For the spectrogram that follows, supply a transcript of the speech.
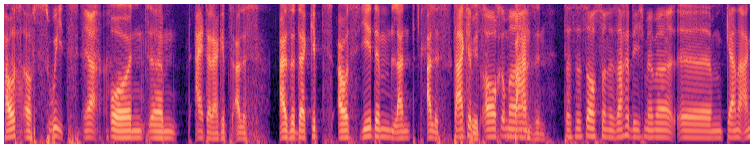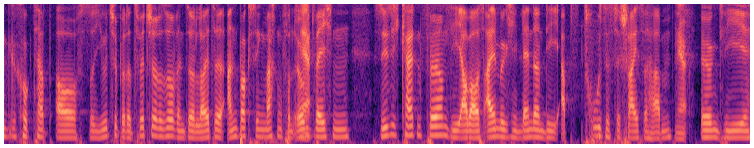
House of Sweets. Ja. Und ähm, Alter, da gibt's alles. Also da gibt's aus jedem Land alles. Da gefühlt. gibt's auch immer- Wahnsinn. Das ist auch so eine Sache, die ich mir immer ähm, gerne angeguckt habe auf so YouTube oder Twitch oder so, wenn so Leute Unboxing machen von Ja. irgendwelchen Süßigkeitenfirmen, die aber aus allen möglichen Ländern die abstruseste Scheiße haben. Ja. Irgendwie,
